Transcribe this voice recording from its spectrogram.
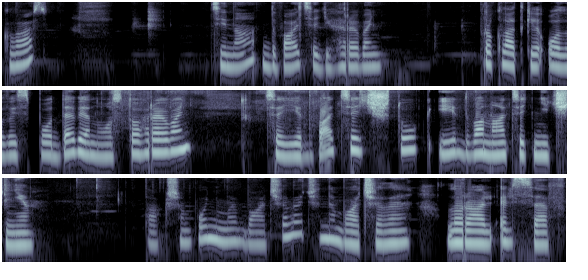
Клас. Ціна 20 гривень. Прокладки Always по 90 гривень. Це є 20 штук і 12 нічні. Так, шампунь ми бачили чи не бачили? L'Oreal Elsef.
